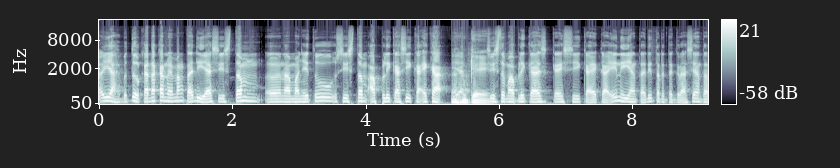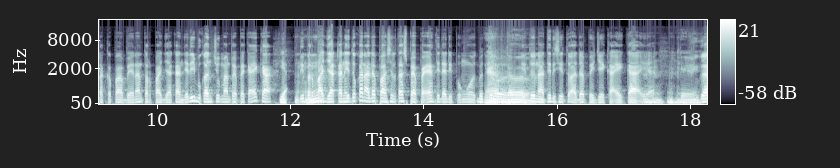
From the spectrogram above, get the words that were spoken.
Eh, Iya betul karena kan memang tadi ya sistem eh, namanya itu sistem aplikasi KEK ya. oke. Sistem aplikasi KEK ini yang tadi terintegrasi antara kepabeanan perpajakan. Jadi bukan cuma PPKEK. Ya. Di perpajakan itu kan ada fasilitas PPN tidak dipungut. Betul. Ya, betul. Itu nanti di situ ada PJKEK ya. Oke. Juga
